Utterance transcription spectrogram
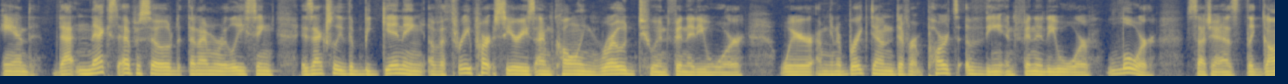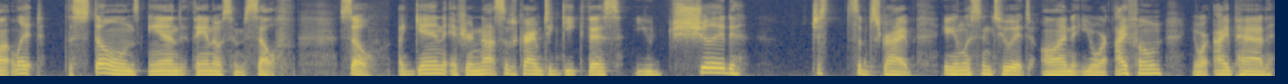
And that next episode that I'm releasing is actually the beginning of a three part series I'm calling Road to Infinity War, where I'm going to break down different parts of the Infinity War lore, such as the Gauntlet, the Stones, and Thanos himself. So, again, if you're not subscribed to Geek This, you should just subscribe. You can listen to it on your iPhone, your iPad,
